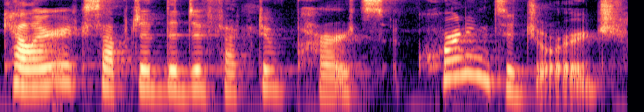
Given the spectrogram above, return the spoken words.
Keller accepted the defective parts according to George,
